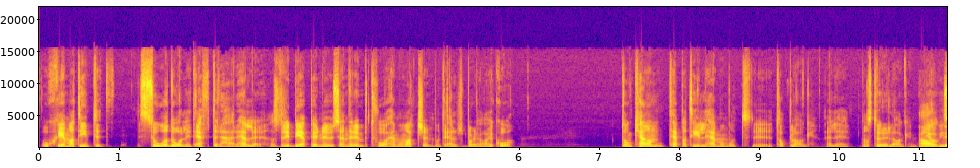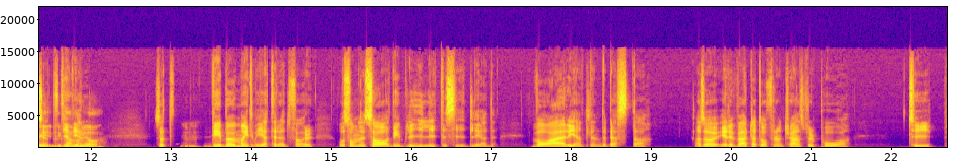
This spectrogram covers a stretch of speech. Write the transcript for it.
Och schemat är inte så dåligt efter det här heller. Alltså det är BP nu, sen är det två hemmamatcher mot Elfsborg och AIK. De kan Mm. täppa till hemma mot eh, topplag, eller de större lagen. Ja, det, sett det kan de göra. Så att Mm. det behöver man inte vara jätterädd för. Och som du sa, det blir lite sidled. Vad är egentligen det bästa? Alltså, är det värt att offra en transfer på typ,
